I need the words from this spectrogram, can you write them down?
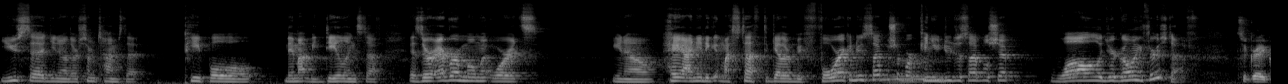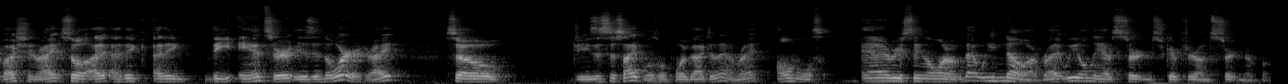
You said you know there's sometimes that people they might be dealing stuff. Is there ever a moment where it's you know, hey, I need to get my stuff together before I can do discipleship, or can you do discipleship while you're going through stuff? It's a great question, right? So I, I think I think the answer is in the word, right? So Jesus' disciples, we'll point back to them, right? Almost every single one of them that we know of, right? We only have certain scripture on certain of them,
